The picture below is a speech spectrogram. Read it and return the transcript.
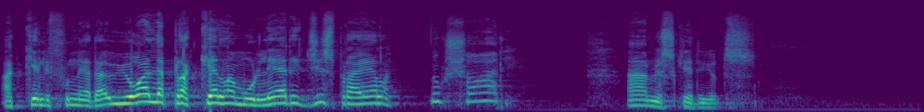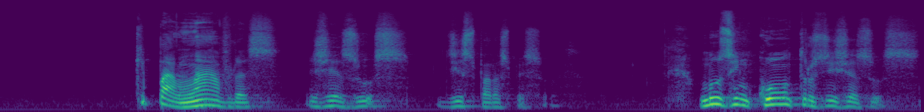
aquele funeral e olha para aquela mulher e diz para ela: não chore. Ah, meus queridos, que palavras Jesus diz para as pessoas. Nos encontros de Jesus.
